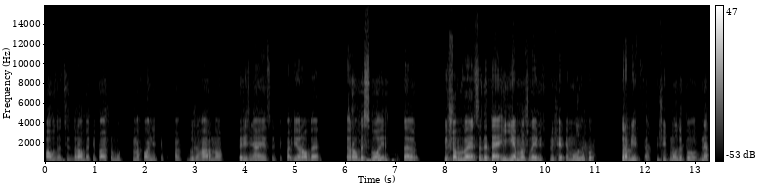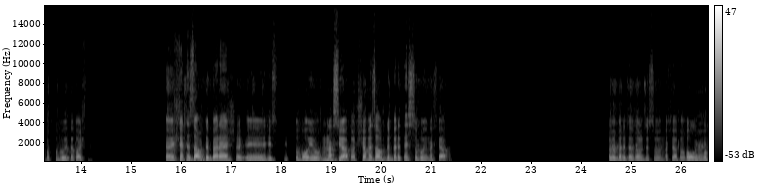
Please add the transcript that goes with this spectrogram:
Пауза ці зробить, типу, що музика на фоні, типу, дуже гарно вирізняється, типу, і робить, робить своє. Це, якщо ви сидите і є можливість включити музику, зробіть це. Включіть музику, не пошкодуєте точно. Е, Що ти завжди береш е, зі собою на свято? Що ви завжди берете з собою на свято? Що ви берете завжди з собою на свято? Голову.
